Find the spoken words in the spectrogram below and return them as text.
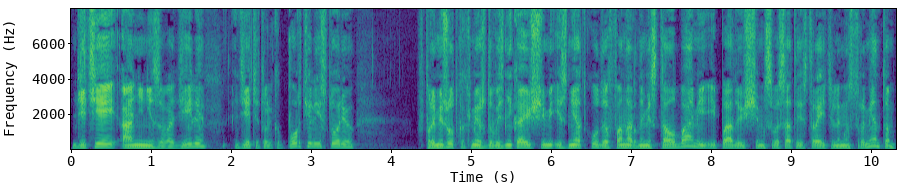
Детей они не заводили, дети только портили историю. В промежутках между возникающими из ниоткуда фонарными столбами и падающим с высоты строительным инструментом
